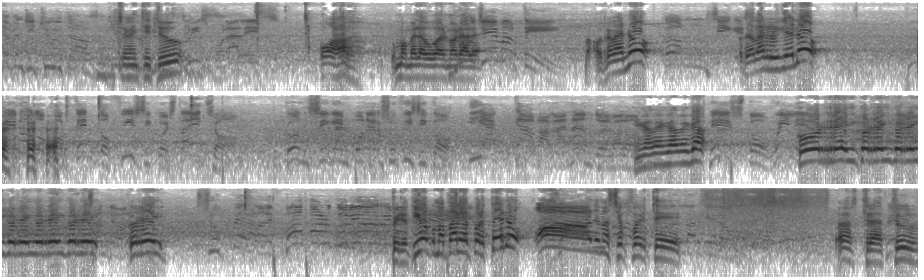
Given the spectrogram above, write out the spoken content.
72,000. 72. Luis Morales. ¡Oh! ¿Cómo me la juega el Morales? ¡Otra vez no! ¡Otra vez. Ruggier no! Menudo portento físico está hecho. Consigue imponer su físico y acaba ganando el balón. Venga, venga, venga. Corre y corre y corre y corre y corre y corre. Corre. Supera la de oportunidad de Pero tío, ¿cómo para el portero? ¡Oh! Demasiado fuerte. Ostras, tú.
